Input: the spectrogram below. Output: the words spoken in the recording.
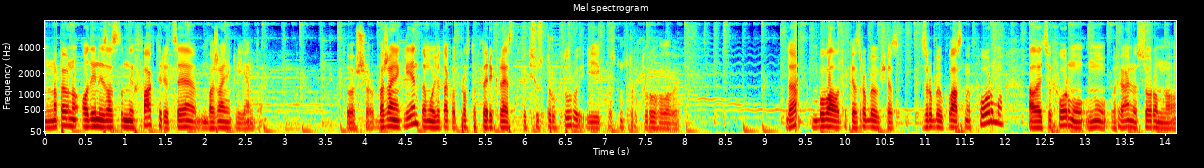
напевно, один із основних факторів це бажання клієнта. Що бажання клієнта може так от просто перекреслити всю структуру і косну структуру голови. Да? Бувало таке, зробив щас, зробив класну форму, але цю форму ну, реально соромно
